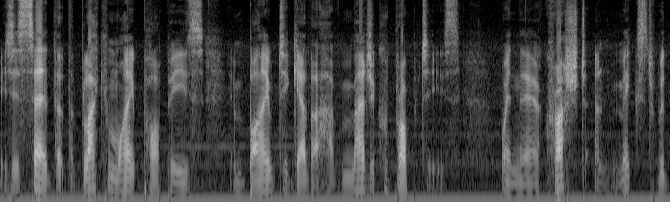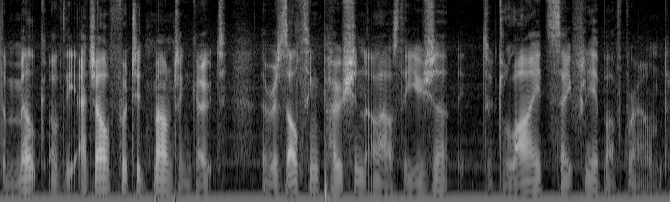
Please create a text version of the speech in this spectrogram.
It is said that the black and white poppies imbibed together have magical properties. When they are crushed and mixed with the milk of the agile-footed mountain goat, the resulting potion allows the user to glide safely above ground.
